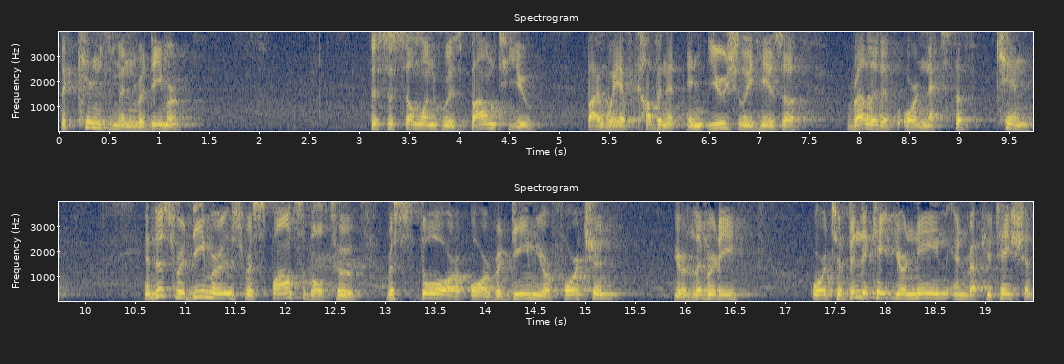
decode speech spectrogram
the kinsman redeemer. This is someone who is bound to you, by way of covenant, and usually he is a relative or next of kin. And this Redeemer is responsible to restore or redeem your fortune, your liberty, or to vindicate your name and reputation.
